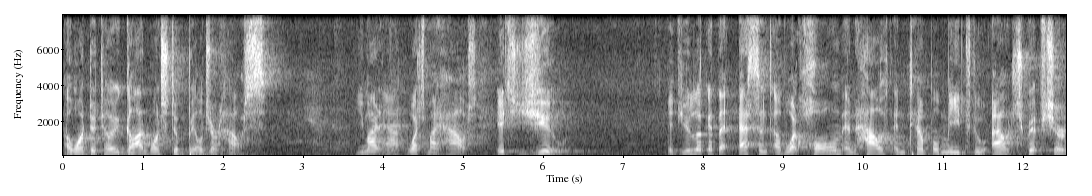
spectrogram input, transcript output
I want to tell you, God wants to build your house. You might ask, What's my house? It's you. If you look at the essence of what home and house and temple mean throughout Scripture,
